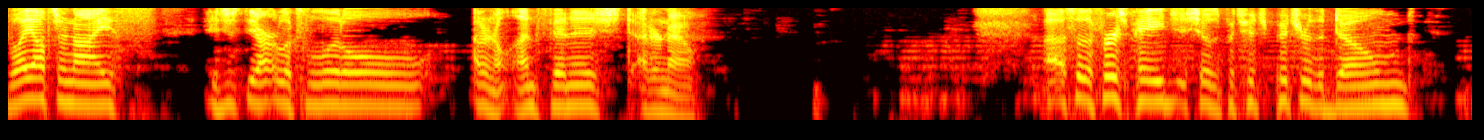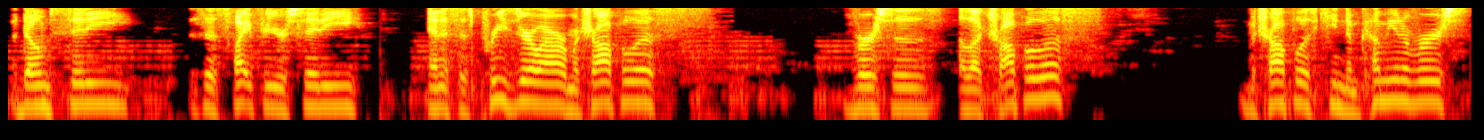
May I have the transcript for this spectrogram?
The layouts are nice. It's just the art looks a little, I don't know, unfinished. I don't know. Uh, so the first page it shows a picture of the domed, a domed city. It says "Fight for your city," and it says "Pre-Zero Hour Metropolis versus Electropolis, Metropolis Kingdom Come Universe,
